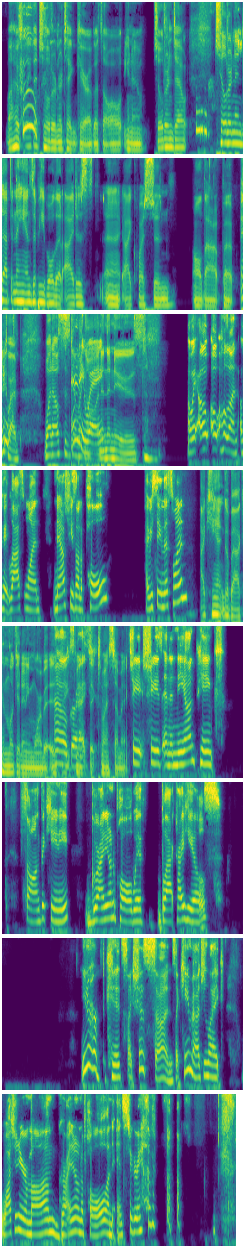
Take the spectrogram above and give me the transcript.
Well, hopefully Whew. the children are taken care of. That's all. You know, children don't. Children end up in the hands of people that I just uh, I question all that. But anyway, what else is going Anyway. on in the news? Oh wait. Oh oh. Hold on. Okay. Last one. Now she's on a pole. Have you seen this one? I can't go back and look at it anymore, but it Oh, makes me sick to my stomach. She she's in a neon pink thong bikini, grinding on a pole with black high heels. You know her kids, like she has sons. Like, can you imagine like watching your mom grinding on a pole on Instagram?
